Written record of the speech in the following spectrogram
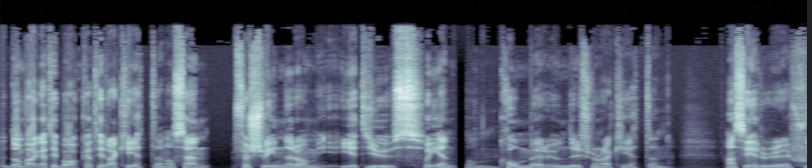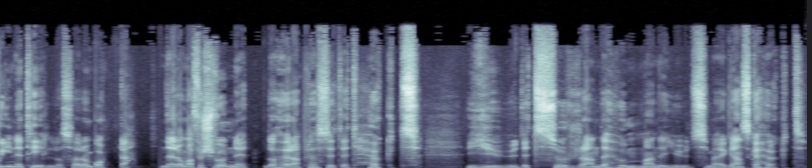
De vaggar tillbaka till raketen och sen försvinner de i ett ljussken som kommer underifrån raketen. Han ser hur det skiner till och så är de borta. När de har försvunnit, då hör han plötsligt ett högt ljud, ett surrande, hummande ljud som är ganska högt.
